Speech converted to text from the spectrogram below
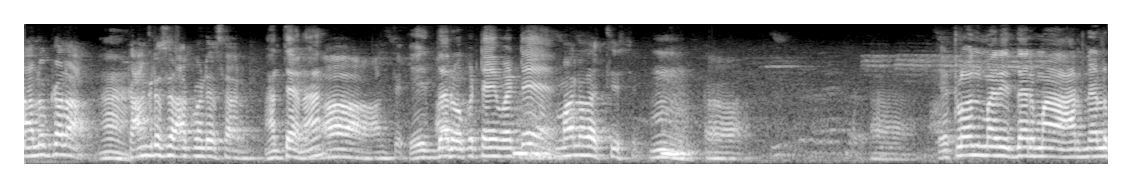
తాలూకాల. కాంగ్రెస్ రాకుండే సార్. అంతేనా? అంతే. ఇద్దరు ఒకటే బట్టే మనది వచ్చేసి ఎట్లా ఉంది మరి ఇద్దరు మా ఆరు నెలలు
